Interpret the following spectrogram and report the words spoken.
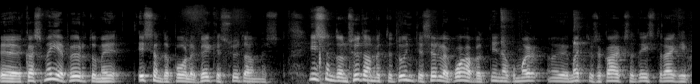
Eh, kas meie pöördume issanda poole kõigest südamest? issand on südamete tundja selle koha pealt, nii nagu eh, Mattiuse kaheksateist räägib,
